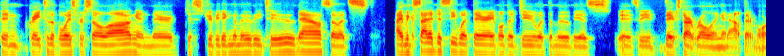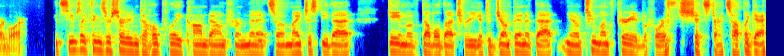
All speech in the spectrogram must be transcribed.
been great to the boys for so long and they're distributing the movie too now. So it's I'm excited to see what they're able to do with the movie as, as we, they start rolling it out there more and more. It seems like things are starting to hopefully calm down for a minute. So it might just be that game of double dutch where you get to jump in at that you know two month period before the shit starts up again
